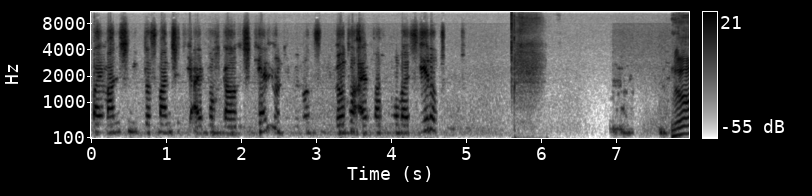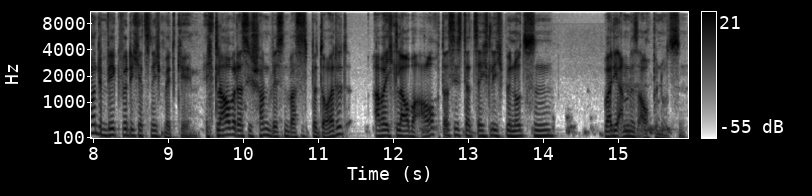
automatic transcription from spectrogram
bei manchen, dass manche die einfach gar nicht kennen und die benutzen die Wörter einfach nur, weil es jeder tut. Ja, den Weg würde ich jetzt nicht mitgehen. Ich glaube, dass sie schon wissen, was es bedeutet, aber ich glaube auch, dass sie es tatsächlich benutzen, weil die anderen es auch benutzen.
